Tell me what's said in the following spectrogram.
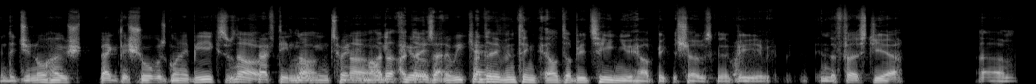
And did you know how sh- big the show was going to be? Because it was No, like 15 no, million, 20 no, I million don't- I viewers even- at the weekend. I don't even think LWT knew how big the show was going to be. In the first year, um,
